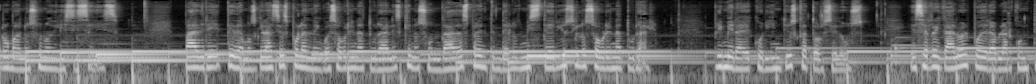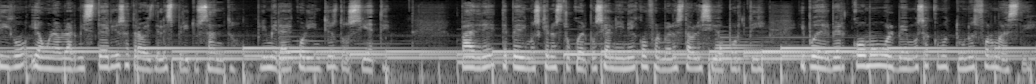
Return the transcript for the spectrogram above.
Romanos 1:16. Padre, te damos gracias por las lenguas sobrenaturales que nos son dadas para entender los misterios y lo sobrenatural. Primera de Corintios 14:2. Ese regalo al poder hablar contigo y aún hablar misterios a través del Espíritu Santo. Primera de Corintios 2:7. Padre, te pedimos que nuestro cuerpo se alinee conforme a lo establecido por ti y poder ver cómo volvemos a como tú nos formaste.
